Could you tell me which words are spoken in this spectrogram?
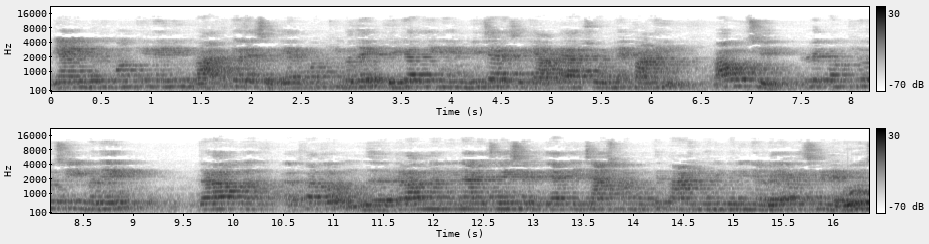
ત્યારે એ બધી પંખીને એની વાત કરે છે. ત્યારે પંખી બધા ભેગા થઈને એમ વિચારે છે કે આપણે આ છોડને પાણી પાવું છે. એટલે પંખીઓ છે એ બધે તળાવ અથવા તો તળાવના કિનારે જાય છે અને ત્યાંથી ચાંચમાં બધે પાણી ભરી ભરીને લઈ આવે છે અને રોજ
